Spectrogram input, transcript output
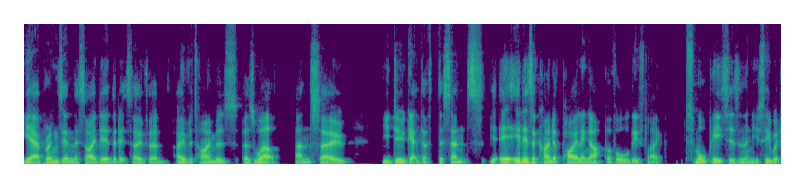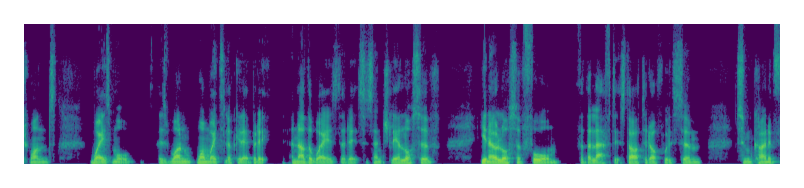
yeah brings in this idea that it's over over time as as well. And so you do get the, the sense it, it is a kind of piling up of all these like small pieces and then you see which ones weighs more is one one way to look at it but it, another way is that it's essentially a loss of you know loss of form for the left it started off with some some kind of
